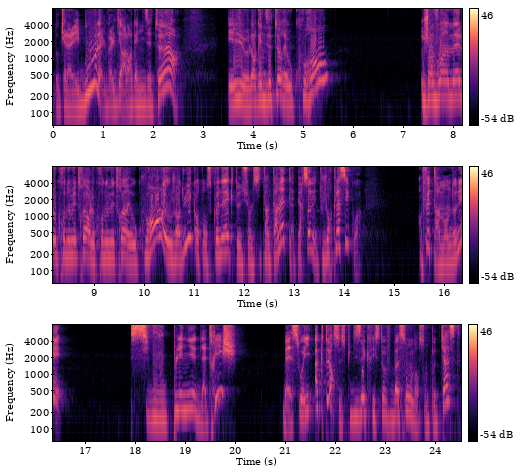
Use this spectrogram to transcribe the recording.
Donc elle a les boules, elle va le dire à l'organisateur. Et euh, l'organisateur est au courant. J'envoie un mail au chronométreur, le chronométreur est au courant, et aujourd'hui, quand on se connecte sur le site internet, la personne est toujours classée, quoi. En fait, à un moment donné, si vous vous plaignez de la triche, ben, soyez acteur. C'est ce que disait Christophe Basson dans son podcast.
